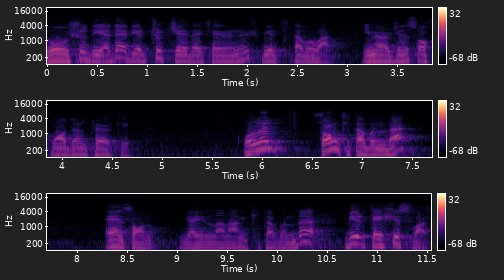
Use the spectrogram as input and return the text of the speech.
doğuşu diye de bir Türkçe'ye de çevrilmiş bir kitabı var. Emergence of Modern Turkey. Onun son kitabında, en son yayınlanan kitabında bir teşhis var.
